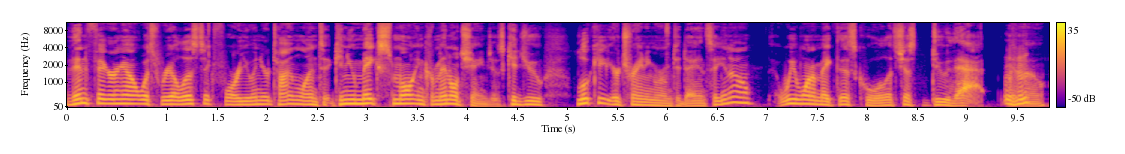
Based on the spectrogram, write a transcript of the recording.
then figuring out what's realistic for you in your timeline. To, can you make small incremental changes? Could you look at your training room today and say, you know, we want to make this cool. Let's just do that. You know,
